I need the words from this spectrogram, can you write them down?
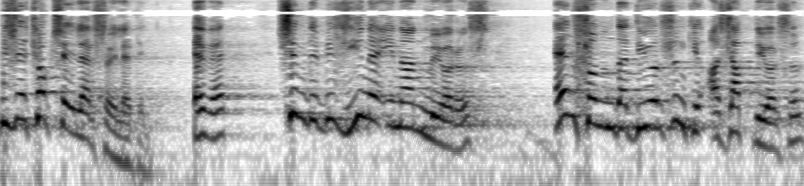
Bize çok şeyler söyledin. Evet, şimdi biz yine inanmıyoruz. En sonunda diyorsun ki azap diyorsun.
